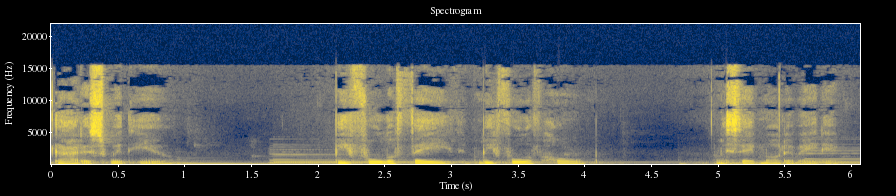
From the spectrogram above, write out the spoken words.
God is with you. Be full of faith, be full of hope, and stay motivated.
